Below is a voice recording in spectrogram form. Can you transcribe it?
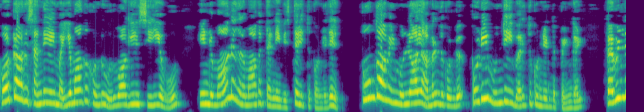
கோட்டாறு சந்தையை மையமாக கொண்டு உருவாகிய சிறிய ஊர் இன்று மாநகரமாக தன்னை விஸ்தரித்துக் கொண்டதில் பூங்காவின் முன்னால் அமர்ந்து கொண்டு பொடி முந்தியை வறுத்து கொண்டிருந்த பெண்கள் கவிழ்ந்த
